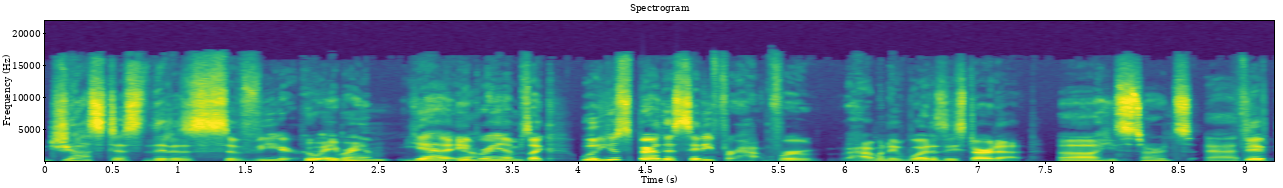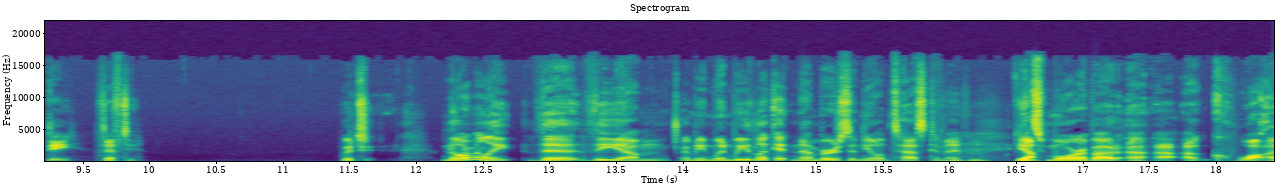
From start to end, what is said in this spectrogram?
justice that is severe? who Abraham? Yeah, Abraham's like, will you spare the city for how, for how many? What does he start at? Uh, he starts at Fifty. fifty. Which normally the the um i mean when we look at numbers in the old testament Mhm. Yeah. it's more about a, a, a, qua- a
